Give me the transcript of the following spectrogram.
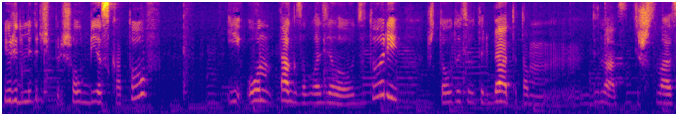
Юрий Дмитриевич пришел без котов, и он так завладел аудиторией, что вот эти вот ребята там 12-16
